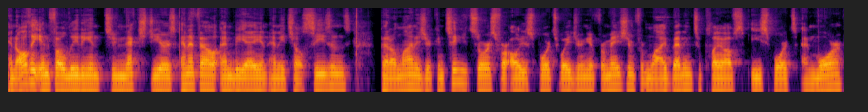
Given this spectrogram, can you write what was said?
and all the info leading into next year's NFL, NBA, and NHL seasons. BetOnline is your continued source for all your sports wagering information from live betting to playoffs, esports, and more.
